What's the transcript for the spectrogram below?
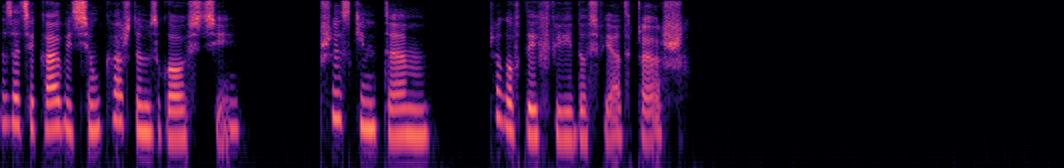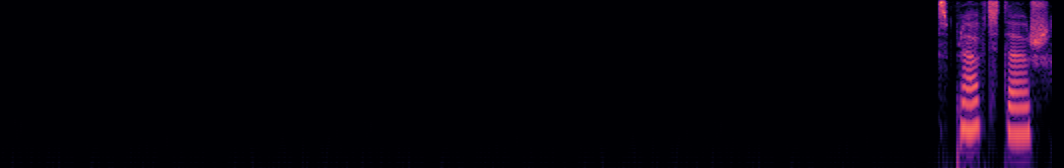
zaciekawić się każdym z gości, wszystkim tym, czego w tej chwili doświadczasz. Sprawdź też,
